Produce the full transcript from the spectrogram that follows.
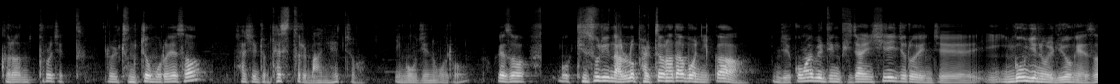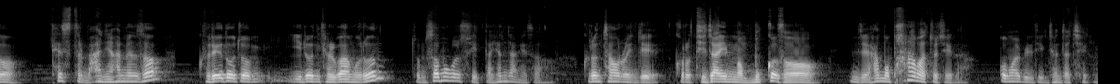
그런 프로젝트를 중점으로 해서 사실 좀 테스트를 많이 했죠. 인공지능으로. 그래서 뭐 기술이 날로 발전하다 보니까 이제 꼬마 빌딩 디자인 시리즈로 이제 이 인공지능을 이용해서 테스트를 많이 하면서 그래도 좀 이런 결과물은 좀 써먹을 수 있다 현장에서. 그런 차원으로 이제 그런 디자인만 묶어서 이제 한번 팔아봤죠 제가. 꼬마 빌딩 전자책을.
